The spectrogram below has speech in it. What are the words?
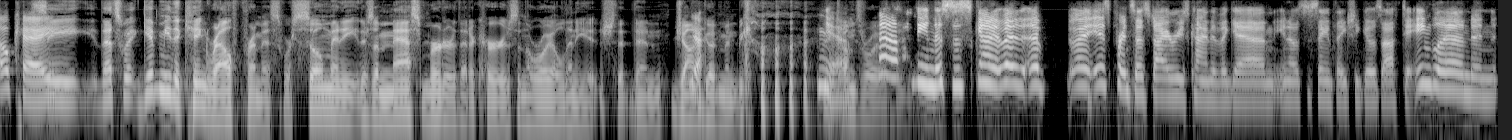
okay. See, that's what. Give me the King Ralph premise, where so many there's a mass murder that occurs in the royal lineage that then John Yeah. Goodman becomes, Yeah. becomes royal. I mean, this is kind of a, a, a, it's Princess Diaries kind of again. You know, it's the same thing. She goes off to England, and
